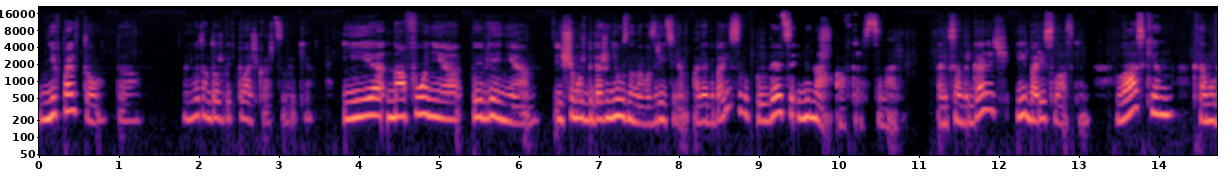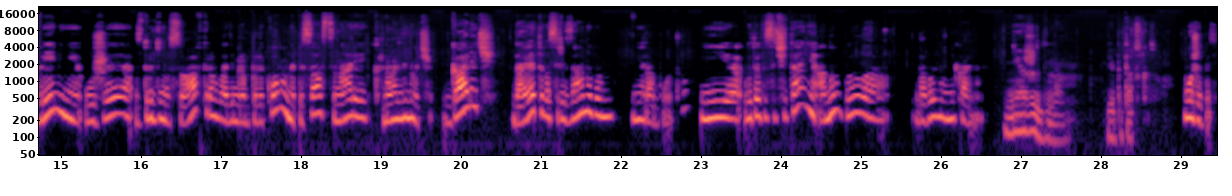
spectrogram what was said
Не в пальто, да. У него там должен быть плащ, кажется, в руке. И на фоне появления еще, может быть, даже неузнанного зрителям Олега Борисова появляются имена автора сценария. Александр Галич и Борис Ласкин. Ласкин к тому времени уже с другим соавтором Владимиром Поляковым написал сценарий «Карнавальной ночи». Галич до этого с Рязановым не работал. И вот это сочетание, оно было довольно уникальным. Неожиданно, я бы так сказал. Может быть.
